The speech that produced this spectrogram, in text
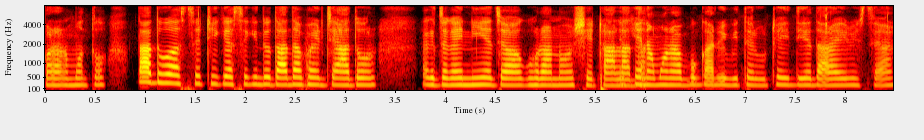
করার মতো। দাদু আছে ঠিক আছে কিন্তু দাদা ভাইয়ের যে আদর এক জায়গায় নিয়ে যাওয়া ঘোরানো সেটা আলাদা। আমার আব্বু গাড়ির ভিতরে উঠেই দিয়ে দাঁড়াই রয়েছে আর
